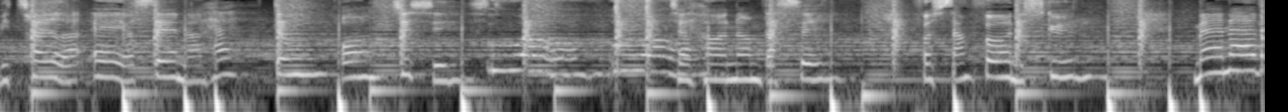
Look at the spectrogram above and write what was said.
Vi træder af og sender hatten rundt til sidst. Tag hånd om dig selv, for samfundets skyld. Man er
